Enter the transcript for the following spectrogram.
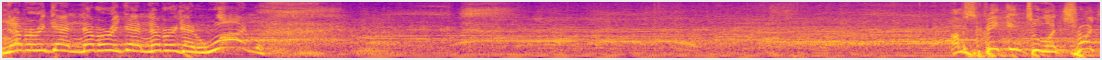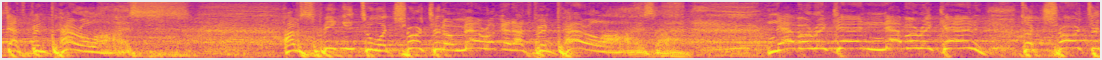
Never again, never again, never again. One. I'm speaking to a church that's been paralyzed. I'm speaking to a church in America that's been paralyzed. Never again, never again. The church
